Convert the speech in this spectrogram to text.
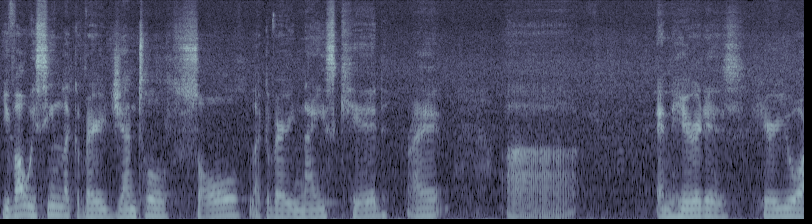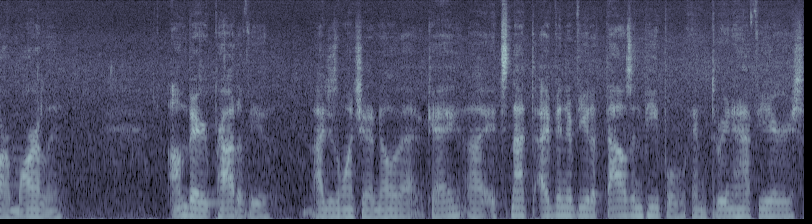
You've always seemed like a very gentle soul, like a very nice kid, right? Uh, and here it is. Here you are, Marlon. I'm very proud of you. I just want you to know that, okay? Uh, it's not. I've interviewed a thousand people in three and a half years.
